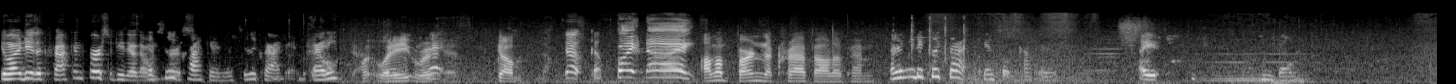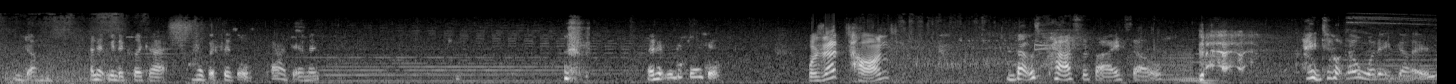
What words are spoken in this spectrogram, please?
You want to do the Kraken first, or do the other one Let's do the? Kraken. Let's do the Kraken. Ready? What, what do you? Re- Right. go. Go. Fight night! I'm gonna burn the crap out of him. I didn't mean to click that. Cancel Kraken. I. I'm dumb. I'm dumb. I didn't mean to click that. I hope it fizzles. God damn it. I didn't mean to click it. Was that taunt? That was pacify, so. I don't know what it does.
